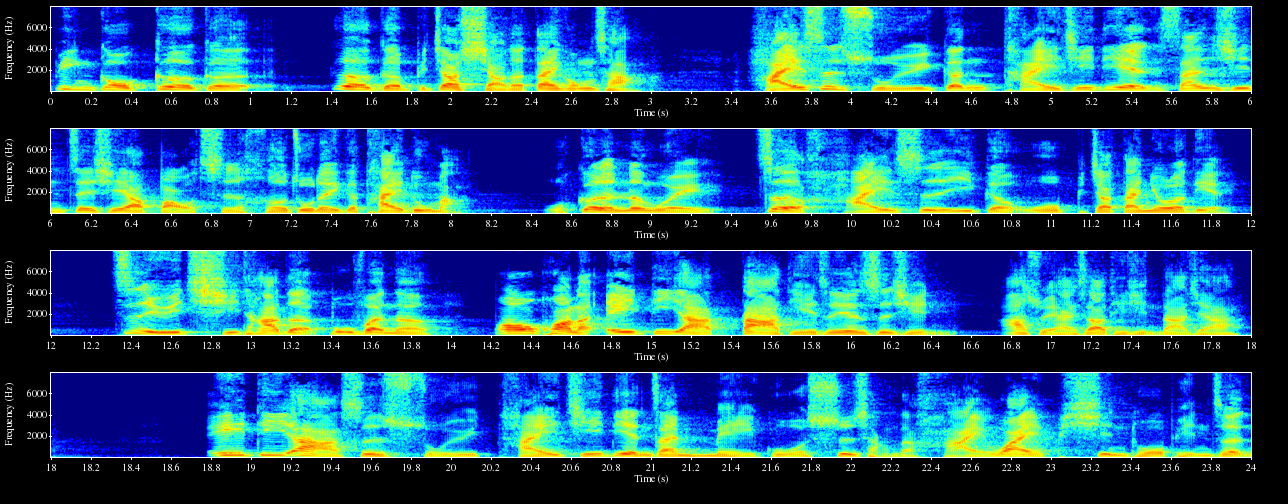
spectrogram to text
并购各个各个比较小的代工厂，还是属于跟台积电、三星这些要保持合作的一个态度嘛。我个人认为这还是一个我比较担忧的点。至于其他的部分呢，包括了 ADR 大跌这件事情，阿水还是要提醒大家。ADR 是属于台积电在美国市场的海外信托凭证，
